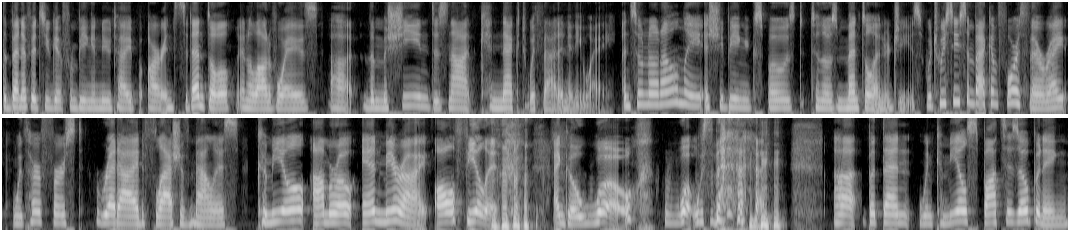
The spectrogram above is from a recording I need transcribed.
The benefits you get from being a new type are incidental in a lot of ways. Uh, the machine does not connect with that in any way. And so not only is she being exposed to those mental energies, which we see some back and forth there, right? With her first red eyed flash of malice. Camille, Amuro, and Mirai all feel it and go, Whoa, what was that? Uh, but then when Camille spots his opening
